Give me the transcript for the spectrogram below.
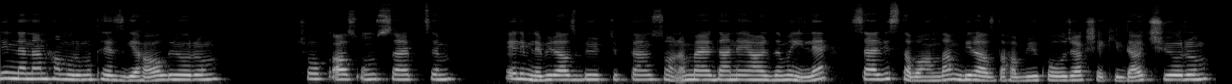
Dinlenen hamurumu tezgaha alıyorum. Çok az un serptim. Elimle biraz büyüttükten sonra merdane yardımı ile servis tabağından biraz daha büyük olacak şekilde açıyorum.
